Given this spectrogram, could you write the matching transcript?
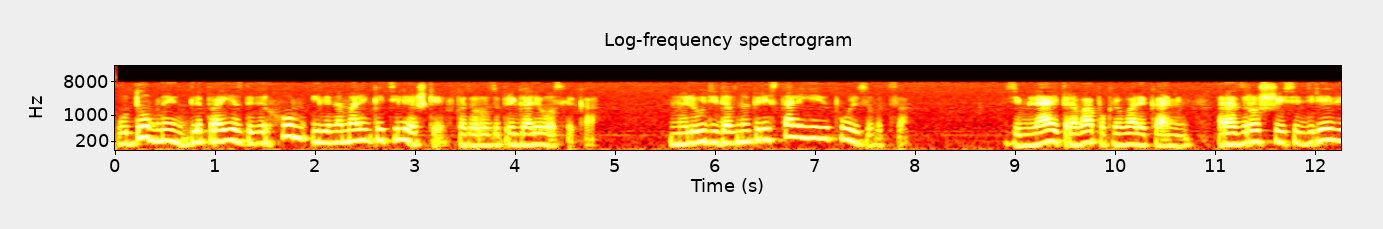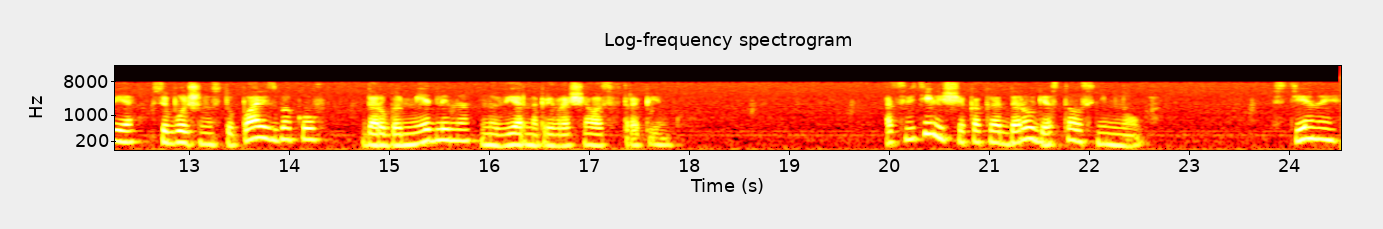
удобной для проезда верхом или на маленькой тележке, в которую запрягали ослика. Но люди давно перестали ею пользоваться. Земля и трава покрывали камень, разросшиеся деревья все больше наступали с боков, дорога медленно, но верно превращалась в тропинку. От святилища, как и от дороги, осталось немного – стены,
